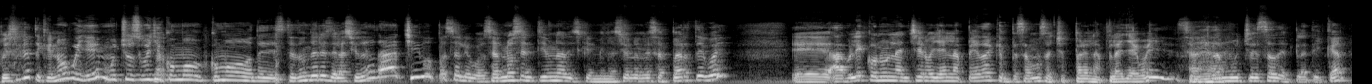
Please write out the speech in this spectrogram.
pues fíjate que no, güey, eh. Muchos, oye, ¿No? ¿cómo, cómo, de este, dónde eres de la ciudad? Ah, chivo, pásale, güey. O sea, no sentí una discriminación en esa parte, güey. Eh, hablé con un lanchero ya en la peda que empezamos a chupar en la playa, güey. Se me da mucho eso de platicar.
